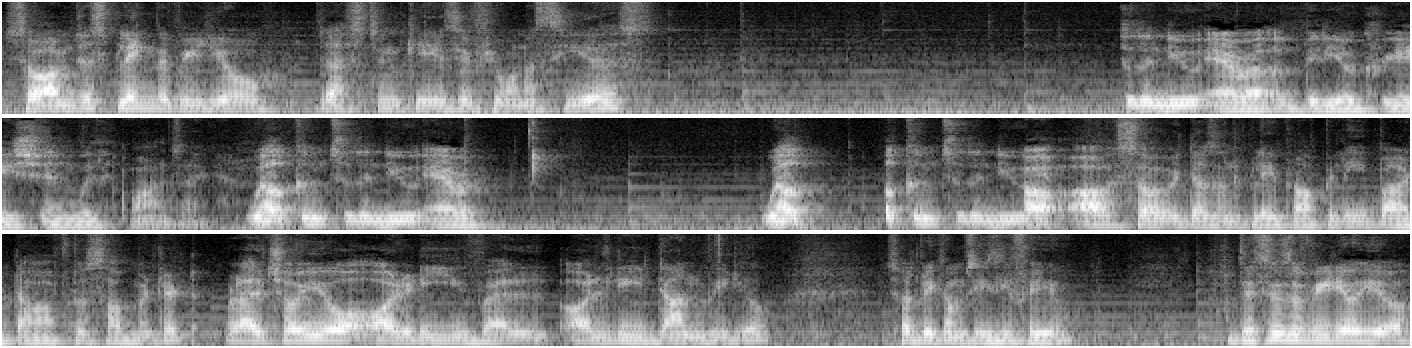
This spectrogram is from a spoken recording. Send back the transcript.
So I'm just playing the video just in case if you want to see this. To the new era of video creation with one second. Welcome to the new era. Well, welcome to the new. Oh, oh, so it doesn't play properly, but I have to submit it. But I'll show you already well, already done video, so it becomes easy for you. This is a video here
